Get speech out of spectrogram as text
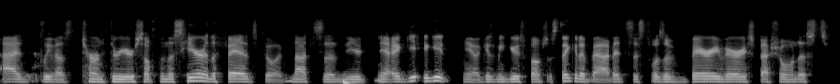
I believe I was turn three or something. This here, the fans going nuts. And you, yeah, it, it, you know, it gives me goosebumps just thinking about it. It just was a very, very special and just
